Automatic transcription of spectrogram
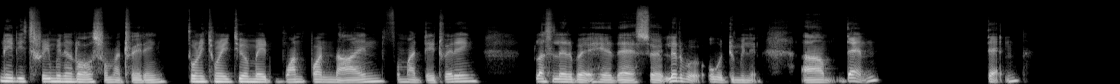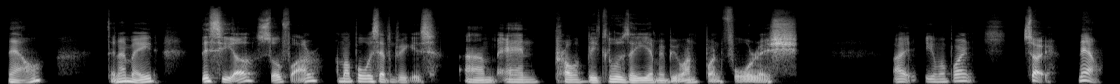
nearly $3 million from my trading. 2022, I made 1.9 from my day trading, plus a little bit here, there. So a little bit over 2 million. Um, then, then, now, then I made this year so far, I'm up over seven figures. Um, and probably close the year maybe 1.4 ish. Right, you get my point? So now,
